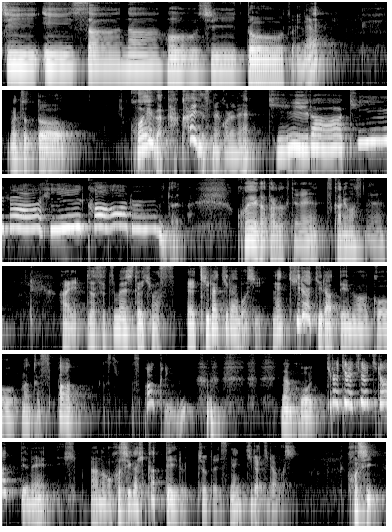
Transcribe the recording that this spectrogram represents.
小さな星とというね、まあ、ちょっと声が高いですねこれね。キラキラ光るみたいな。声が高くてね疲れますね。はいじゃあ説明していきます。えキラキラ星。ねキラキラっていうのはこうなんかスパースパークリング？なんかこうキラキラキラキラってねあの星が光っている状態ですね。キラキラ星。星。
